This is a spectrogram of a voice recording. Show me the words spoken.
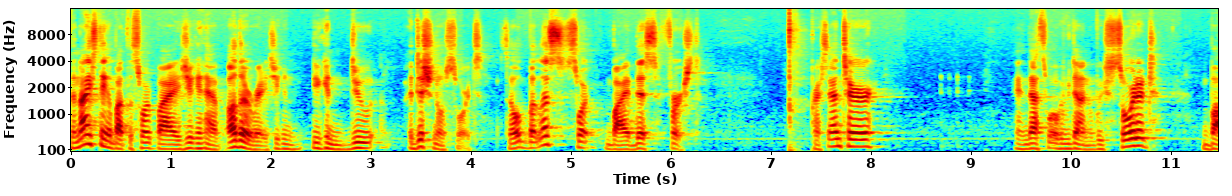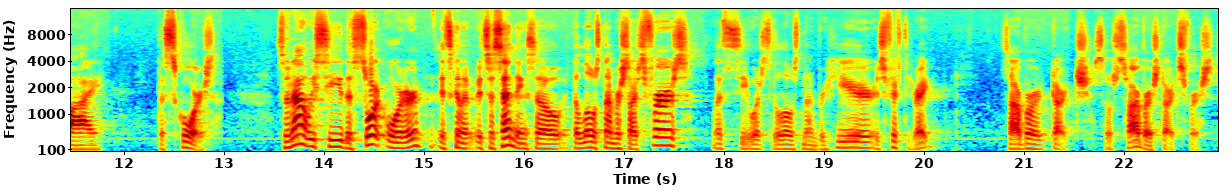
the nice thing about the sort by is you can have other arrays. You can, you can do additional sorts. So, but let's sort by this first. Press enter, and that's what we've done. We've sorted by the scores. So now we see the sort order, it's gonna it's ascending, so the lowest number starts first. Let's see what's the lowest number here. It's 50, right? Sarbar Darch. So Sarbar starts first,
